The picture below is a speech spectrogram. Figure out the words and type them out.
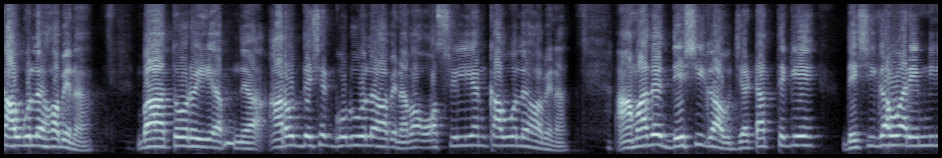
কাউগুলো হবে না। বা তোর ওই আরব দেশের গরু হলে হবে না বা অস্ট্রেলিয়ান কাউ হলে হবে না। আমাদের দেশি গাউ, যেটার থেকে দেশি গাউ আর এমনি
